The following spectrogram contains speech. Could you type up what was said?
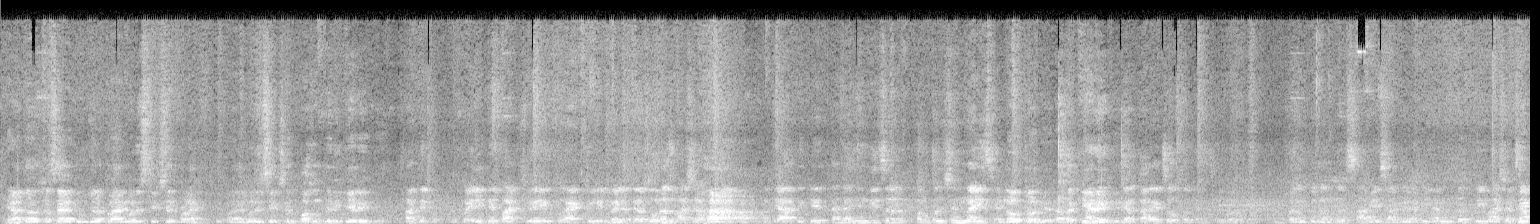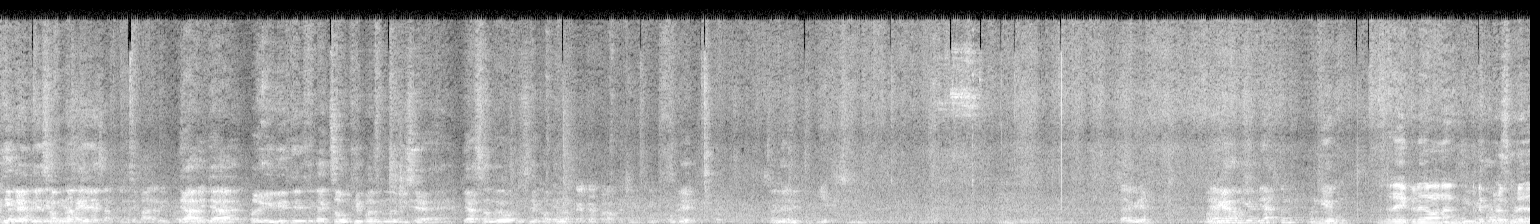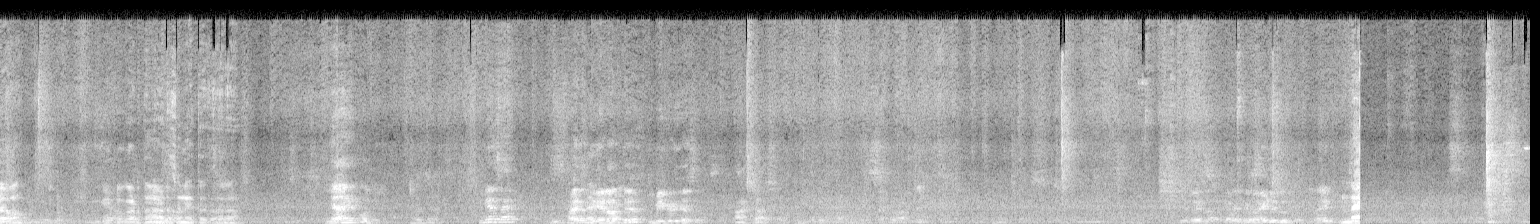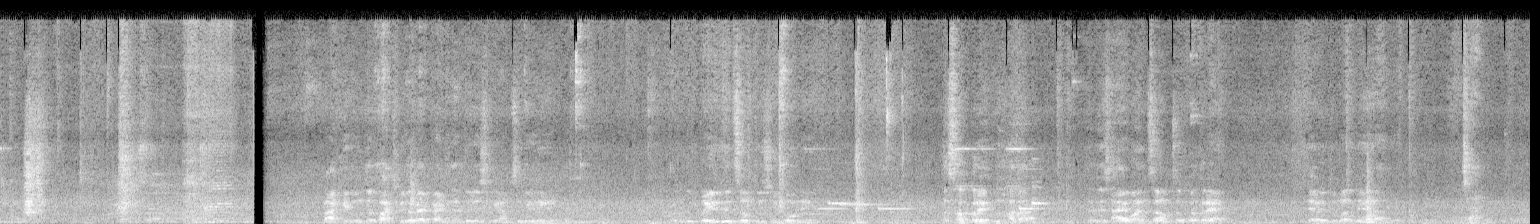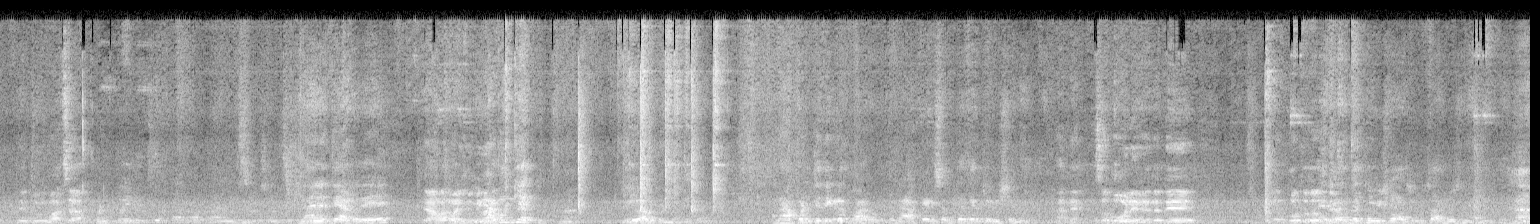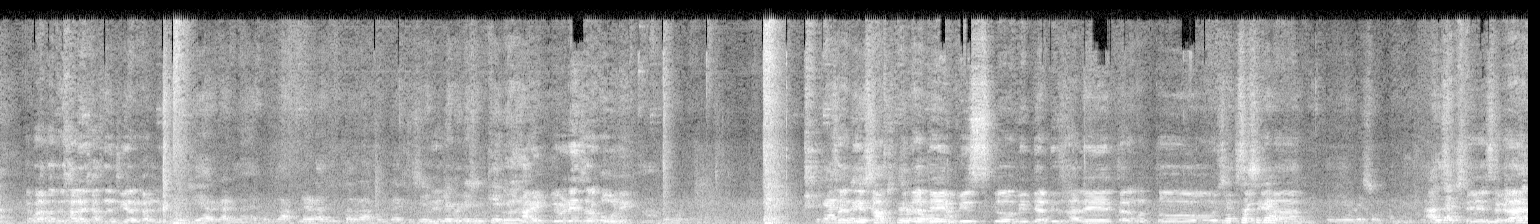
हे आता कसं आहे तुमच्याकडे प्रायमरी सेक्शन पण आहे. ते प्रायमरी सेक्शनपासून त्यांनी केले ते. हा ते पहिली ते पाचवी ऍक्च्युली पहिले तेव्हा दोनच भाषा हा, हा, होत्या. हा. त्या तिथे त्यांना हिंदीचं कंपल्शन नाहीच आहे नव्हतं ते. आता केलंय ते. आणि करायचं होतं त्यांचं बरोबर परंतु नंतर सहावी सातवी आठवी यानंतर ती भाषा ते ठीक आहे, ते समजा ते- आपल्या ते बारावी त्या त्या पहिली ते जे काही चौथी पर्यंतचा विषय आहे त्या संदर्भातच हे पत्र. काय काय प्रॉब्लेम. ओके संजय जी. मग या, मग या. या तुम्ही. जरा इकडे जावा ना इकडे पुढे पुढे जावा फोटो काढताना अडचण येतात जरा आहे आहे ना, मी येणार ते. तुम्ही इकडे या सर अच्छा अच्छा. लाइट येत होतं. नाही. बाकी तुमचं पाचवीचं काय पॅटर्न आहे? त्याच्याशी काही आमचं घेणं नाही. परंतु पहिली ते चौथी शिकवणे तसा प्रयत्न झाला तर ते साहेबांचं आमचं पत्र आहे. ते आम्ही तुम्हाला देणार आलो. ते तुम्ही वाचा. नाही नाही ते आठवू दे ते आम्हाला माहिती आपण नाही घेतो. हां. आपण नाही आणि आपण ते तिकडे फार कारण आपल्याकडे सध्या तर तो विषय नाही. आणि असं होऊ नये तर ते होतच नाही, असते. तो विषय अजून चालूच नाही. हां. पण आता ते झालं शासनाने जी आर काढले. जी आर काढला आहे पण आपल्याकडे अजून तर आपण काय तसं इम्प्लिमेंटेशन केलेलं हा नाही. इम्प्लिमेंट जर होऊ नये. हां, बरोबर. आहे. ते ते. वीस विद्यार्थी झाले तर मग तो नाही, शिक्षक तसं काय घेणार. होणार नाही. ते एवढे सोपं नाही आलं लक्षात. ते सगळं आहे.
